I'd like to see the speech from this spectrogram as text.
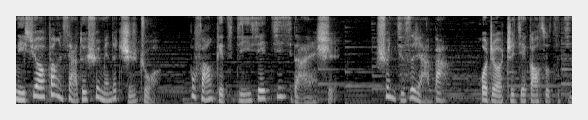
你需要放下对睡眠的执着，不妨给自己一些积极的暗示，顺其自然吧，或者直接告诉自己，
